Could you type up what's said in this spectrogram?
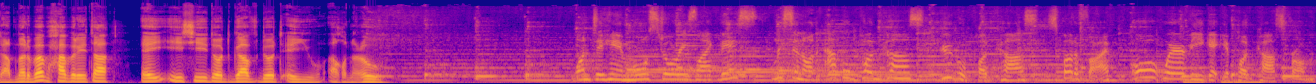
ናብ መርበብ ሓበሬታ aec gov au ኣቕንዑ Want to hear more stories like this? Listen on Apple Podcasts, Google Podcasts, Spotify, or wherever you get your podcasts from.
